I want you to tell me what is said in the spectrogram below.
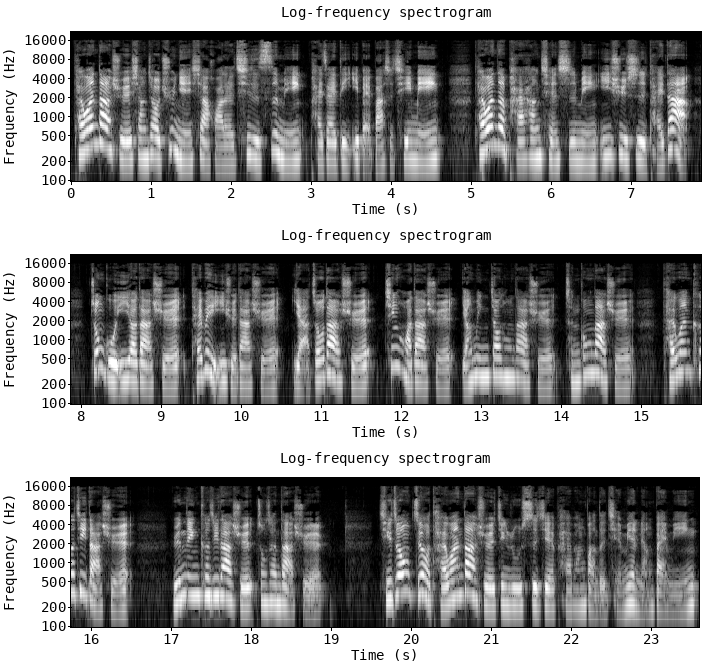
台湾大学相较去年下滑了七十四名，排在第一百八十七名。台湾的排行前十名依序是台大、中国医药大学、台北医学大学、亚洲大学、清华大学、阳明交通大学、成功大学、台湾科技大学、云林科技大学、中山大学。其中只有台湾大学进入世界排行榜的前面两百名。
